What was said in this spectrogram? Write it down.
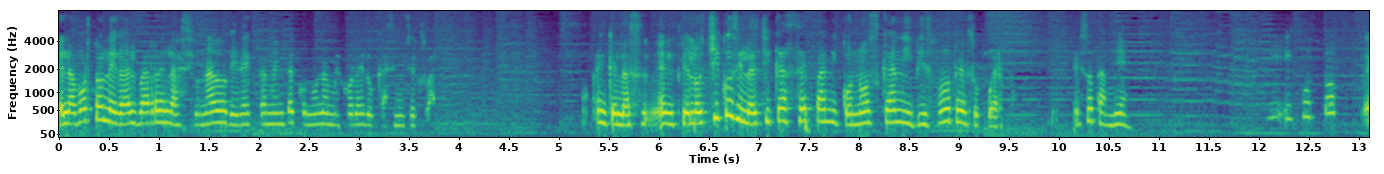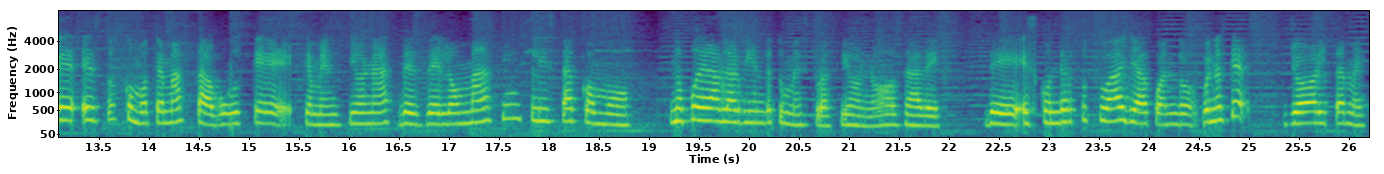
El aborto legal va relacionado directamente con una mejor educación sexual en que, las, en que los chicos y las chicas sepan y conozcan y disfruten su cuerpo. Eso también. Y, justo eh, estos como temas tabús que, que mencionas, desde lo más simplista como no poder hablar bien de tu menstruación, ¿no? O sea, de, de esconder tu toalla cuando, bueno, es que yo ahorita me,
